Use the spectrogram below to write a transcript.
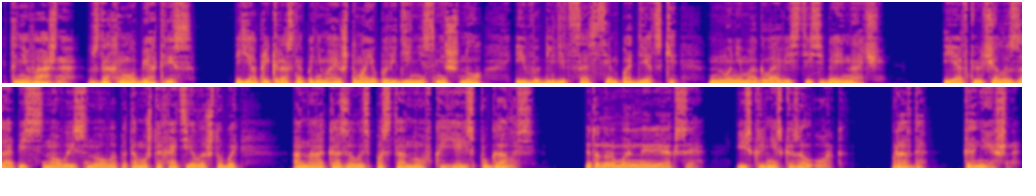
«Это не важно», — вздохнула Беатрис. «Я прекрасно понимаю, что мое поведение смешно и выглядит совсем по-детски, но не могла вести себя иначе. Я включала запись снова и снова, потому что хотела, чтобы она оказалась постановкой, я испугалась. «Это нормальная реакция», — искренне сказал Орк. «Правда?» «Конечно».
